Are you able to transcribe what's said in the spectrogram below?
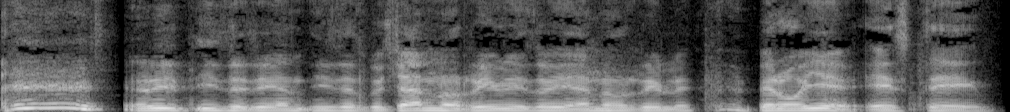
Y, y se, y se escuchaban horribles, se oían horrible. Pero oye, este,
